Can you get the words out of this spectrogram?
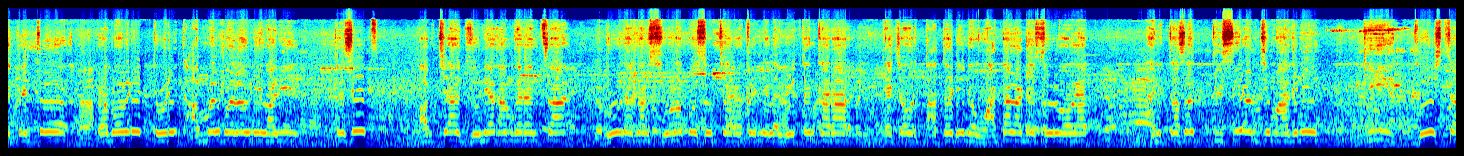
त्यांचं प्रभावाने त्वरित अंमलबजावणी व्हावी तसेच आमच्या जुन्या कामगारांचा दोन हजार सोळापासूनचा रखडलेला वेतन करार त्याच्यावर तातडीनं वाटाघाटा सुरू व्हाव्यात आणि तसंच तिसरी आमची मागणी की देशचा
